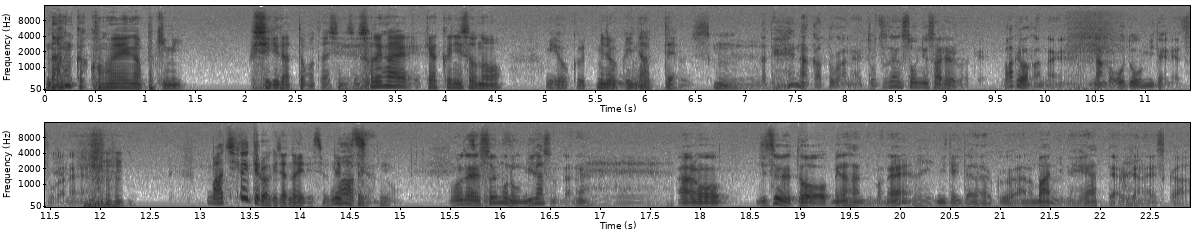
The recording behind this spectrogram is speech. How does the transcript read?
なんかこの映画不気味不思議だって思ったらしいんですよ。それが逆にその魅力。魅力になって。うん。だって変なカットがね突然挿入されるわけ。わけわかんないのよ。なんかお堂みたいなやつとかね。間違えてるわけじゃないですよね。わーってやんの。俺ねそういうものを生み出すんだね。あの実を言うと皆さんにもね、い。見ていただくあのマンニーの部屋ってあるじゃないですか、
